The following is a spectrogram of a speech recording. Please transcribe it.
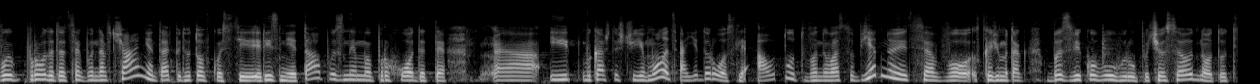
ви проводите це якби навчання, та підготовку ці різні етапи з ними проходите. Е, і ви кажете, що є молодь, а є дорослі. А отут вони у вас об'єднуються в, скажімо так, безвікову групу, чи все одно тут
